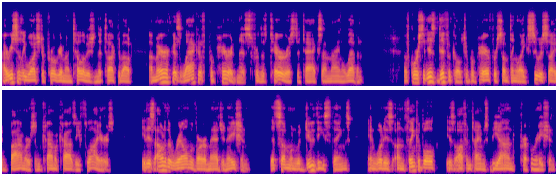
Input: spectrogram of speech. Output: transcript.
I recently watched a program on television that talked about America's lack of preparedness for the terrorist attacks on 9 11. Of course, it is difficult to prepare for something like suicide bombers and kamikaze flyers. It is out of the realm of our imagination that someone would do these things, and what is unthinkable is oftentimes beyond preparation.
